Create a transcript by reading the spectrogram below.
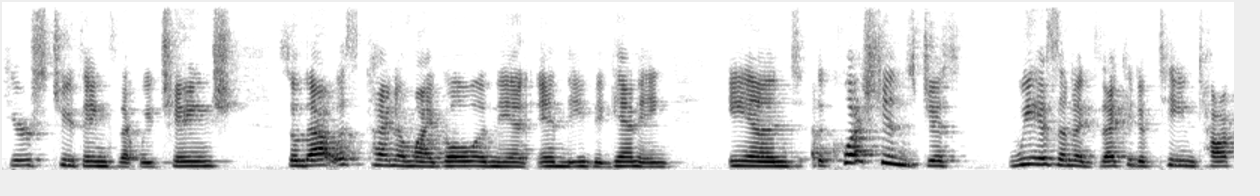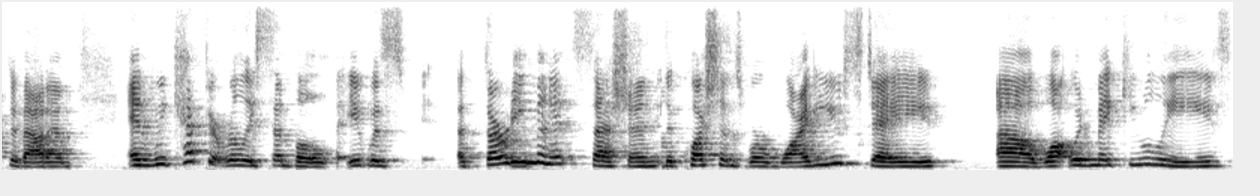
here's two things that we changed so that was kind of my goal in the in the beginning and the questions just we as an executive team talked about them and we kept it really simple. It was a 30 minute session. The questions were why do you stay? Uh, what would make you leave?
